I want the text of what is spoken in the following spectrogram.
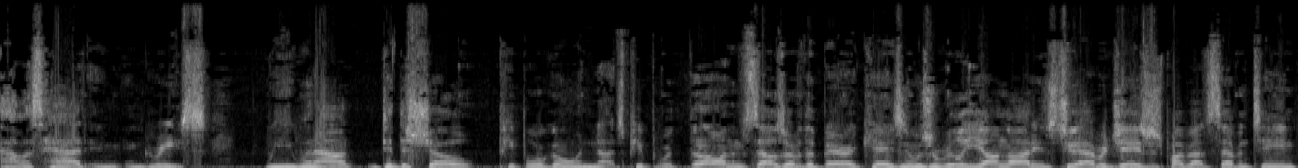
Alice had in, in Greece. We went out, did the show, people were going nuts. People were throwing themselves over the barricades, and it was a really young audience, too. Average age was probably about 17,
